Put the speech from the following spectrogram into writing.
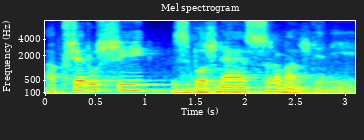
a přeruší zbožné shromaždění.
